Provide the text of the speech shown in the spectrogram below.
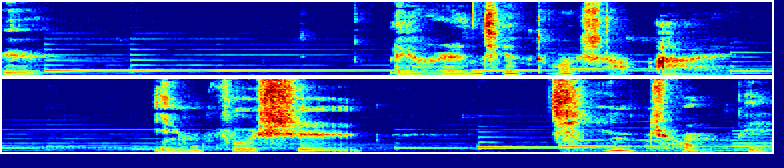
曰：留人间多少爱，迎浮世千重变。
